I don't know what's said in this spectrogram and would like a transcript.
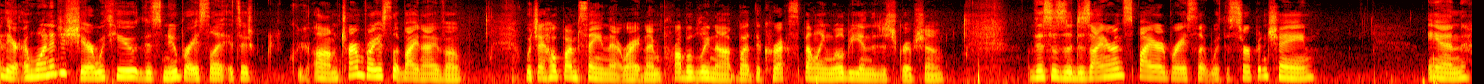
there. I wanted to share with you this new bracelet. It's a um, charm bracelet by Naivo, which I hope I'm saying that right, and I'm probably not, but the correct spelling will be in the description. This is a designer inspired bracelet with a serpent chain and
